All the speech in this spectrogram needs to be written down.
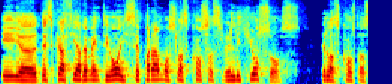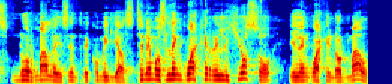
Y uh, desgraciadamente hoy separamos las cosas religiosas de las cosas normales, entre comillas. Tenemos lenguaje religioso y lenguaje normal.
